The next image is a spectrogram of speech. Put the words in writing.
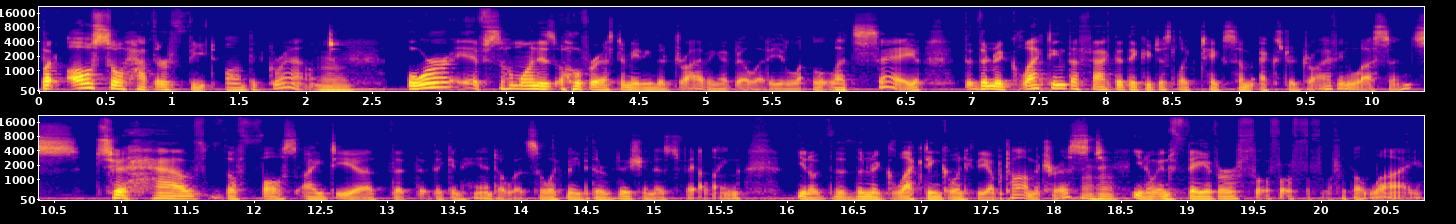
but also have their feet on the ground. Or if someone is overestimating their driving ability, let's say, that they're neglecting the fact that they could just like take some extra driving lessons to have the false idea that, that they can handle it. So like maybe their vision is failing, you know, they're, they're neglecting going to the optometrist, mm-hmm. you know, in favor for, for, for, for the lie.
